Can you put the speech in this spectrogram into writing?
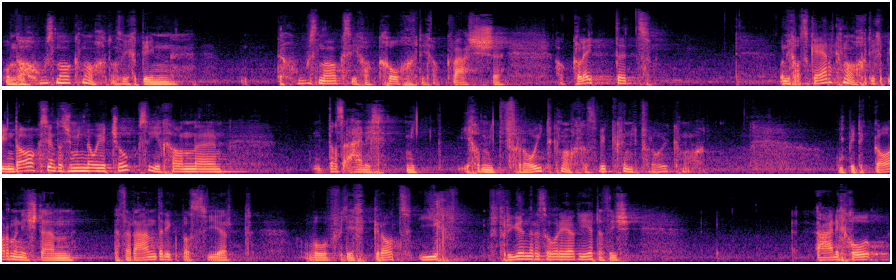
und habe Hausmann gemacht. Also ich bin der Hausmann gewesen. Ich habe gekocht, ich habe gewaschen, habe gelettet. Und ich habe es gerne gemacht. Ich bin da gewesen, das war mein neuer Job. Gewesen. Ich habe äh, das eigentlich mit, ich habe mit Freude gemacht. Ich es wirklich mit Freude gemacht. Und bei den Carmen ist dann eine Veränderung passiert, wo vielleicht gerade ich früher so reagiert. Das ist eigentlich auch,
